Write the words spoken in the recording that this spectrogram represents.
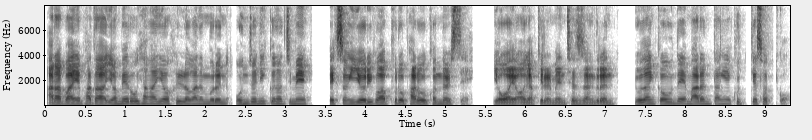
아라바의 바다 여매로 향하여 흘러가는 물은 온전히 끊어짐에 백성이 여리고 앞으로 바로 건널세 여호와의 언약궤를 맨 제사장들은 요단 가운데 마른 땅에 굳게 섰고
